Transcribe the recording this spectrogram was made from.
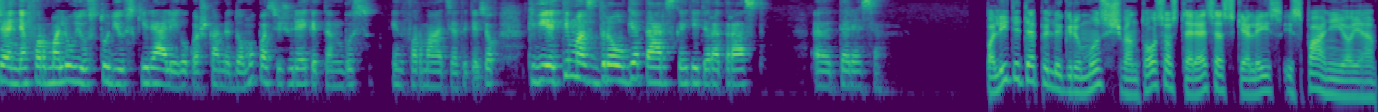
Čia neformaliųjų studijų skirelį, jeigu kažkam įdomu, pasižiūrėkit, ten bus informacija. Tai tiesiog kvietimas drauge perskaityti ir atrast e, Teresę. Palydite piligrimus Šventojios Teresės keliais Ispanijoje.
